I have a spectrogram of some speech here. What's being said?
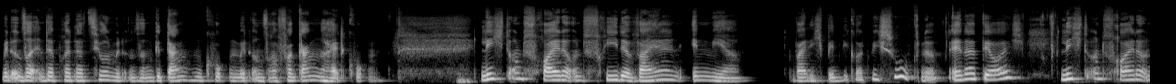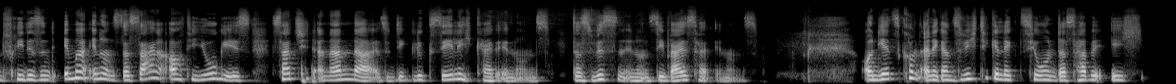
mit unserer Interpretation, mit unseren Gedanken gucken, mit unserer Vergangenheit gucken. Licht und Freude und Friede weilen in mir weil ich bin, wie Gott mich schuf. Ne? Erinnert ihr euch? Licht und Freude und Friede sind immer in uns. Das sagen auch die Yogis. Satchit Ananda, also die Glückseligkeit in uns, das Wissen in uns, die Weisheit in uns. Und jetzt kommt eine ganz wichtige Lektion, das habe ich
